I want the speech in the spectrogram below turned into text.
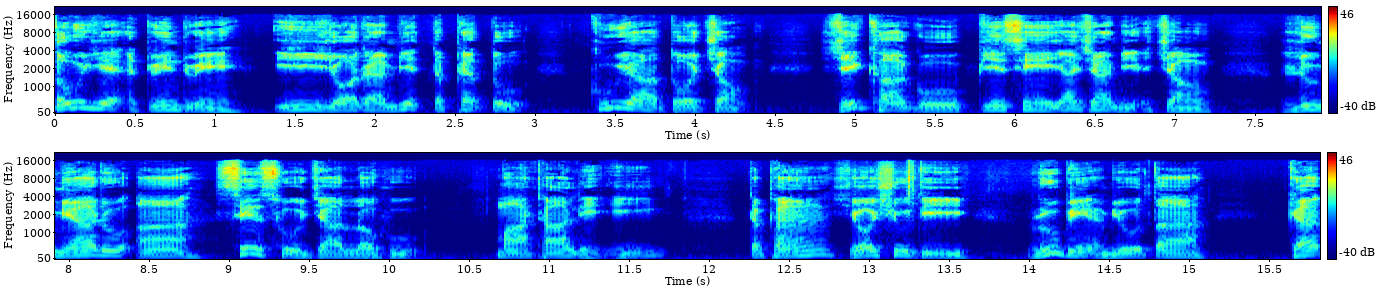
သုံးရက်အတွင်းတွင်ဤယော်ဒန်မြစ်တစ်ဖက်သို့ ကူးရသောကြောင့်ရိတ်ခါကို ပြင်ဆင်ရကြမည်အကြောင်း လူများတို့အားဆင့်ဆိုကြလော့ဟုမှားထားလေ၏တပန်ယောရှုသည်ရုဘင်အမျိုးသားဂတ်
